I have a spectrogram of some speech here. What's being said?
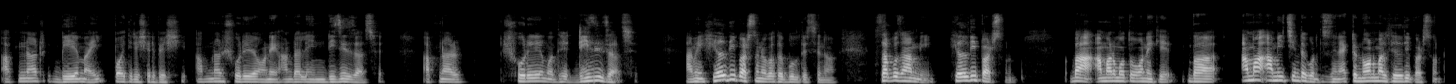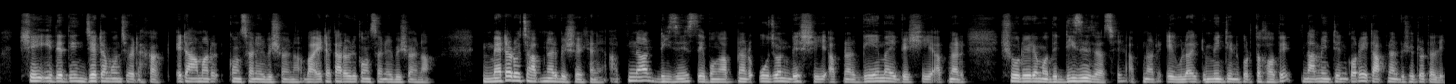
আপনার বিএমআই পঁয়ত্রিশের বেশি। আপনার শরীরে অনেক আন্ডারলাইন ডিজিজ আছে। আপনার শরীরের মধ্যে ডিজিজ আছে। আমি হেলদি পার্সনের কথা বলতেছি না। সাপোজ আমি হেলদি পারসন বা আমার মতো অনেকে বা আমা আমি চিন্তা করতেছি না। একটা নরমাল হেলথি পারসন। সেই ঈদের দিন যেটা মন চায় খাক। এটা আমার কনসার্নের বিষয় না বা এটা কারোরই কনসার্ন এর বিষয় না। ম্যাটার হচ্ছে আপনার বিষয় এখানে। আপনার ডিজিজ এবং আপনার ওজন বেশি, আপনার বিএমআই বেশি, আপনার শরীরের মধ্যে ডিজিজ আছে। আপনার এগুলা একটু মেনটেন করতে হবে। না মেনটেন করে এটা আপনার বিষয় টোটালি।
